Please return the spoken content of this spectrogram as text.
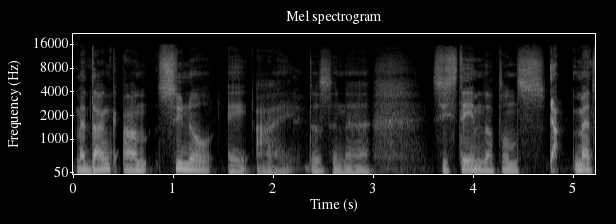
met dank aan Suno AI. Dat is een eh, systeem dat ons Ja. met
